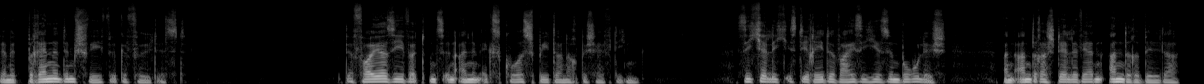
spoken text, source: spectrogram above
der mit brennendem Schwefel gefüllt ist. Der Feuersee wird uns in einem Exkurs später noch beschäftigen. Sicherlich ist die Redeweise hier symbolisch, an anderer Stelle werden andere Bilder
